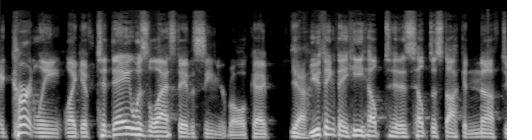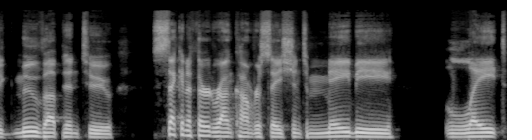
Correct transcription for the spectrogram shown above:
uh, currently, like if today was the last day of the Senior Bowl, okay? Yeah. You think that he helped has helped his stock enough to move up into second or third round conversation to maybe late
